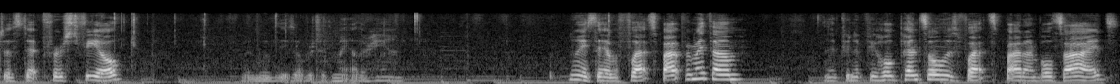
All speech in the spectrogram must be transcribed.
Just at first feel. I'm going to move these over to my other hand. Nice, they have a flat spot for my thumb. And if you hold pencil, there's a flat spot on both sides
